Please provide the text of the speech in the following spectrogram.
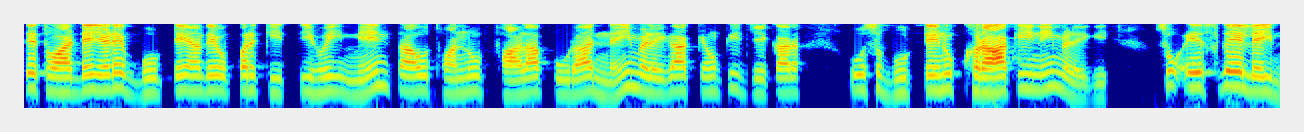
ਤੇ ਤੁਹਾਡੇ ਜਿਹੜੇ ਬੂਟਿਆਂ ਦੇ ਉੱਪਰ ਕੀਤੀ ਹੋਈ ਮਿਹਨਤ ਆ, ਉਹ ਤੁਹਾਨੂੰ ਫਾਲਾ ਪੂਰਾ ਨਹੀਂ ਮਿਲੇਗਾ ਕਿਉਂਕਿ ਜੇਕਰ ਉਸ ਬੂਟੇ ਨੂੰ ਖੁਰਾਕ ਹੀ ਨਹੀਂ ਮਿਲੇਗੀ। ਸੋ ਇਸ ਦੇ ਲਈ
